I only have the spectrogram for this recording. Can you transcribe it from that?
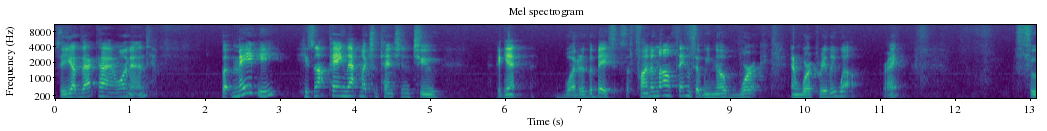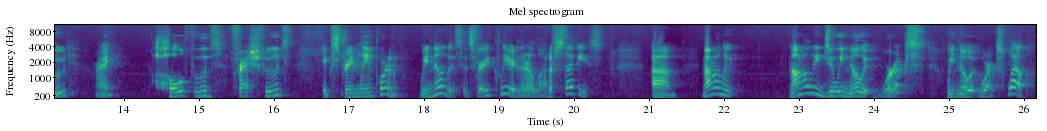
So you got that guy on one end. But maybe He's not paying that much attention to, again, what are the basics, the fundamental things that we know work and work really well, right? Food, right? Whole foods, fresh foods, extremely important. We know this, it's very clear. There are a lot of studies. Um, not, only, not only do we know it works, we know it works well,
